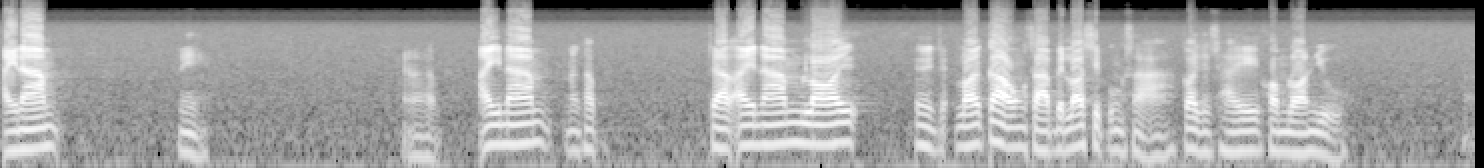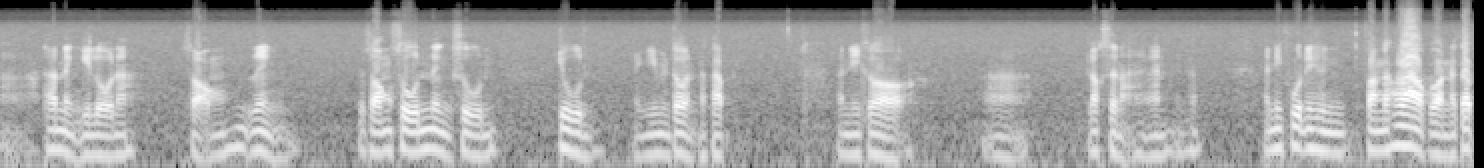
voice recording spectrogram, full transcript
ไอ้น้ำนี่นะครับไอ้น้ำนะครับ จากไอ้น้ำร้อยร้อยเก้าองศาเป็นร้อยสิบองศา ก็จะใช้ความร้อนอยู่ถ้าหนึ่งกิโลนะสองหนึ่ง สองศูนย์หนึ่งศูนย์จูลอย่างนี้เป็นต้นนะครับ อันนี้ก็ลักษณะอย่างนั้นนะครับ อันนี้พูดในถึงฟังคร่าวๆก่อนนะครับ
